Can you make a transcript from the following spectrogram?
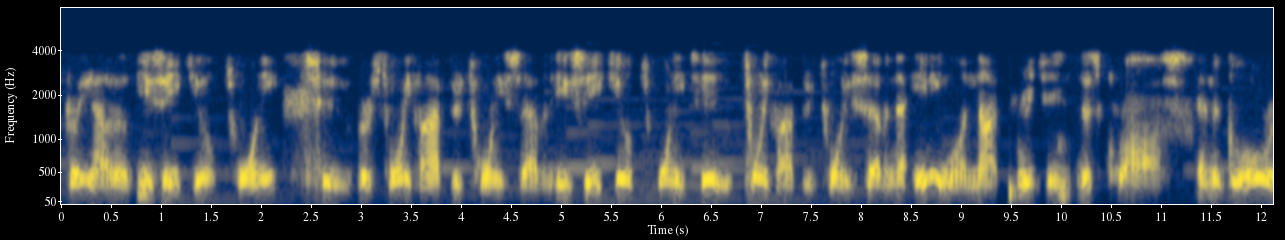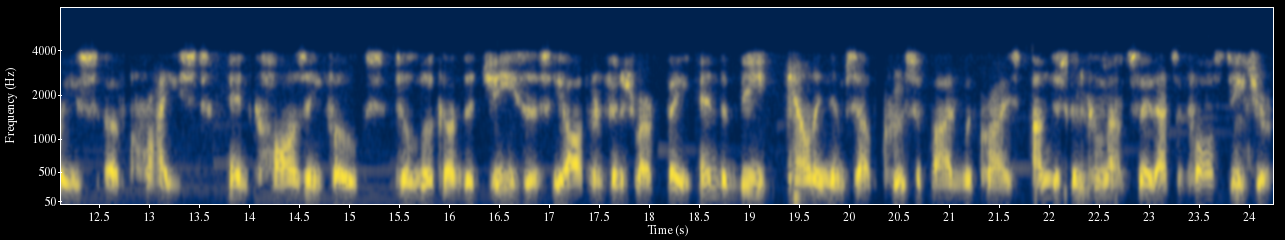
straight out of Ezekiel 22, verse 25 through 27. Ezekiel 22, 25 through 27. Now, anyone not preaching this cross and the glories of Christ and causing folks to look unto Jesus, the author and finisher of our faith, and to be counting themselves crucified with Christ, I'm just going to come out and say that's a false teacher.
